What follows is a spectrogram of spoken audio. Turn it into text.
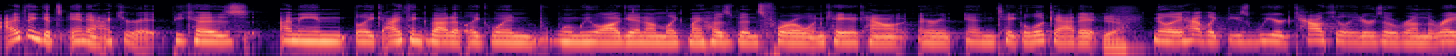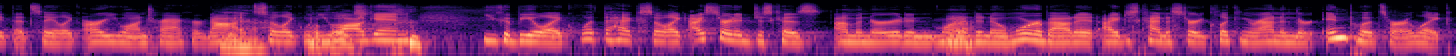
I think it's inaccurate because I mean, like I think about it like when when we log in on like my husband's 401k account or and take a look at it. Yeah. You know, they have like these weird calculators over on the right that say like, are you on track or not? Yeah, So like when love you those. log in. You could be like, what the heck? So, like, I started just because I'm a nerd and wanted Yeah. to know more about it. I just kind of started clicking around, and their inputs are like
